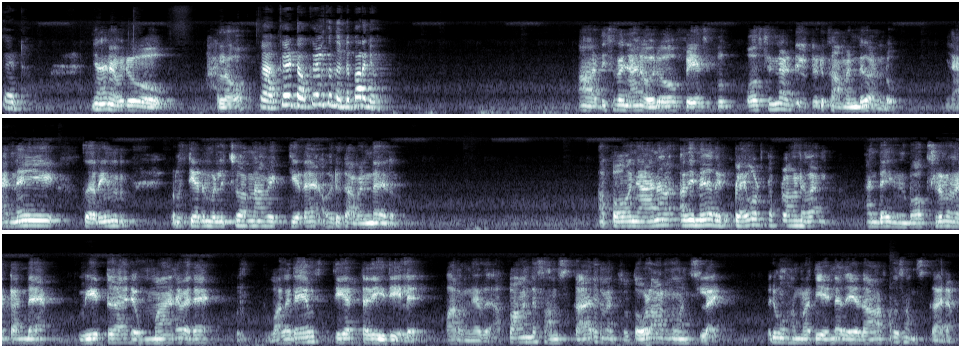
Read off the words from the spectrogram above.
കേട്ടോ. ഞാൻ ഒരു ഹലോ? ആ കേട്ടോ കേൾക്കുന്നുണ്ട്. പറഞ്ഞു. ആ ടീച്ചറെ ഞാൻ ഓരോ ഫേസ്ബുക്ക് പോസ്റ്റിന്റെ അടിയിൽ ഒരു കമന്റ് കണ്ടു. ഞാൻ ഈ തെറിയും വൃത്തിയായിട്ടും വിളിച്ചു പറഞ്ഞ ആ വ്യക്തിയുടെ ഒരു കമന്റ് ആയിരുന്നു. അപ്പോ ഞാൻ അതിന് റിപ്ലൈ കൊടുത്തപ്പോഴാണ് ഇവൻ എന്റെ ഇൻബോക്സിൽ വന്നിട്ട് എന്റെ വീട്ടുകാര് ഉമ്മാനെ വരെ വളരെ വൃത്തികെട്ട രീതിയിൽ പറഞ്ഞത്. അപ്പൊ അവന്റെ സംസ്കാരം എത്രത്തോളാണെന്ന് മനസ്സിലായി. ഒരു മുഹമ്മദിയന്റെ യഥാർത്ഥ സംസ്കാരം.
